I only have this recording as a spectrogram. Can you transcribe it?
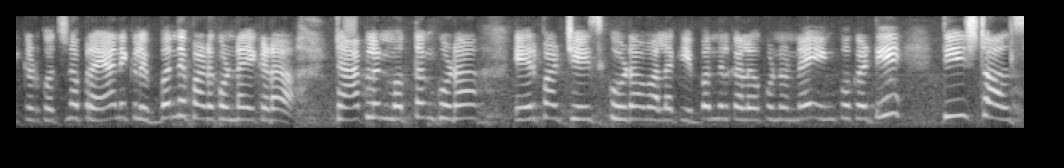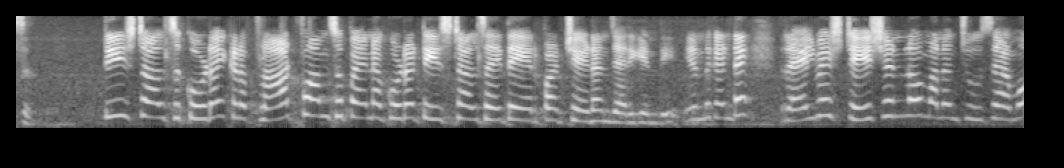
ఇక్కడికి వచ్చిన ప్రయాణికులు ఇబ్బంది పడకుండా ఇక్కడ ట్యాప్లను మొత్తం కూడా ఏర్పాటు చేసి కూడా వాళ్ళకి ఇబ్బందులు కలగకుండా ఉన్నాయి. ఇంకొకటి టీ స్టాల్స్. టీ స్టాల్స్ కూడా ఇక్కడ ప్లాట్ఫామ్స్ పైన కూడా టీ స్టాల్స్ అయితే ఏర్పాటు చేయడం జరిగింది. ఎందుకంటే రైల్వే స్టేషన్లో మనం చూసాము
